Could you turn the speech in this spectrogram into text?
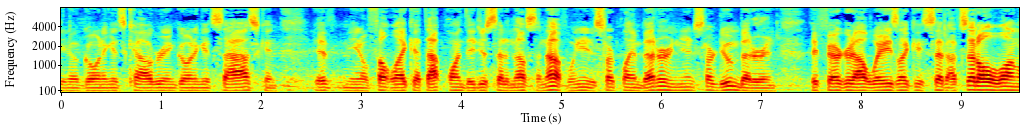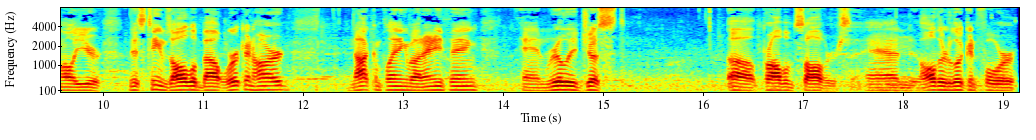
you know, going against Calgary and going against Sask. And it, you know, felt like at that point they just said enough's enough. We need to start playing better and you need to start doing better. And they figured out ways, like I said, I've said all along all year, this team's all about working hard, not complaining about anything, and really just uh, problem solvers, and mm-hmm. all they're looking for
